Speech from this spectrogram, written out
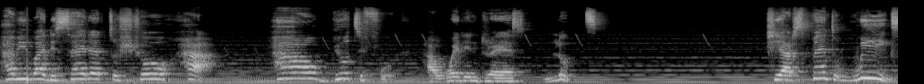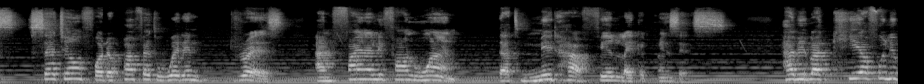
Habiba decided to show her how beautiful her wedding dress looked. She had spent weeks searching for the perfect wedding dress and finally found one that made her feel like a princess. Habiba carefully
